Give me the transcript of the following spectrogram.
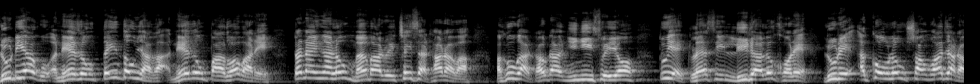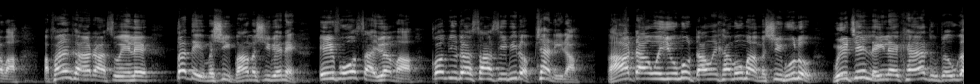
လူတစ်ယောက်ကိုအနည်းဆုံး3300ကအနည်းဆုံးပါသွားပါတယ်တနိုင်ငံလုံးမန်ဘာတွေချိတ်ဆက်ထားတာပါအခုကဒေါက်တာညီညီဆွေရောသူ့ရဲ့ Glassy Leader လို့ခေါ်တဲ့လူတွေအကုန်လုံးရှောင်သွားကြတာပါအဖမ်းခံရတာဆိုရင်လဲတက်တွေမရှိဘာမရှိဘဲနဲ့ A4 စာရွက်မှာကွန်ပျူတာစာစီပြီးတော့ဖြန့်နေတာ ဘာတာဝန်ယူမှုတာဝန်ခံမှုမှမရှိဘူးလို့ငွေကြေးလိမ်လည်ခံရသူတဦးက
